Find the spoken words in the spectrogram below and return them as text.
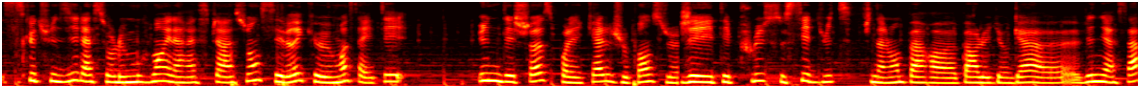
ce que tu dis là sur le mouvement et la respiration, c'est vrai que moi, ça a été une des choses pour lesquelles je pense j'ai été plus séduite finalement par, euh, par le yoga euh, vinyasa.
